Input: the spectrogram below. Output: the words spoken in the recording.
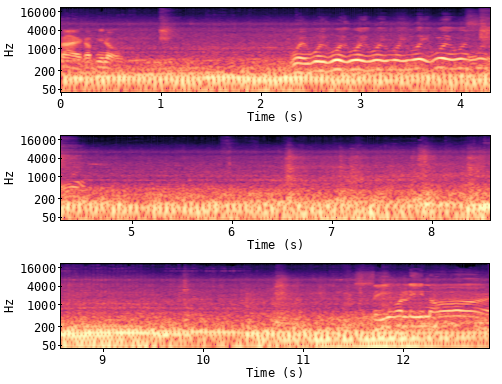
ซ้ายครับพี่น้อง โอ้ยโอ้ยโอ้ยโอ้ยโอ้ยโอ้ยโอ้ยโอ้ยโอ้ยโอ้ยโอ้ยสีวลีน้อย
